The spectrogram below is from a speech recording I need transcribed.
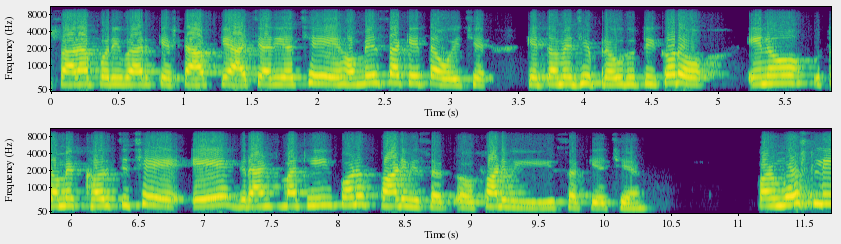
શાળા પરિવાર કે સ્ટાફ કે આચાર્ય છે એ હંમેશા કહેતા હોય છે કે તમે જે પ્રવૃત્તિ કરો એનો તમે ખર્ચ છે એ ગ્રાન્ટમાંથી પણ ફાળવી ફાળવી શકીએ છીએ. પણ મોસ્ટલી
